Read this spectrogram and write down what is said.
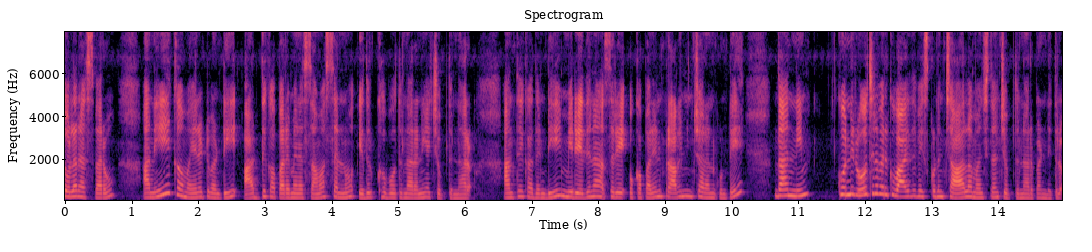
తులరాశి వారు అనేకమైనటువంటి ఆర్థికపరమైన సమస్యలను ఎదుర్కోబోతున్నారని చెప్తున్నారు. అంతేకాదండి మీరు ఏదైనా సరే ఒక పనిని ప్రారంభించాలనుకుంటే దాన్ని కొన్ని రోజుల వరకు వాయిదా వేసుకోవడం చాలా మంచిదని చెప్తున్నారు పండితులు.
